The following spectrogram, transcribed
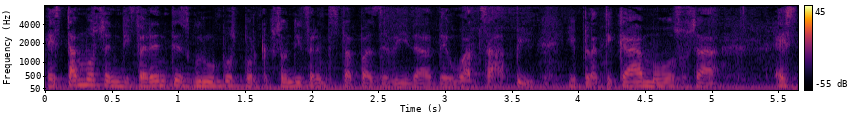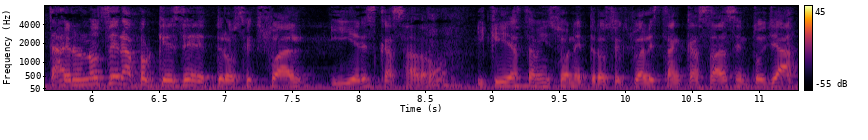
estamos en diferentes grupos porque son diferentes etapas de vida, de WhatsApp y, y platicamos. O sea, están. Pero no será porque es heterosexual y eres casado y que ellas también son heterosexuales, están casadas, entonces ya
